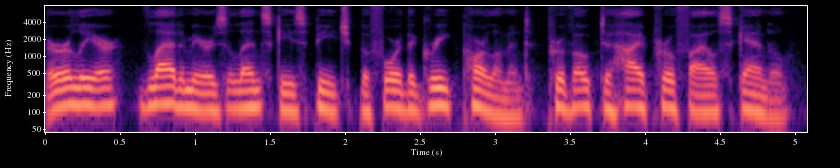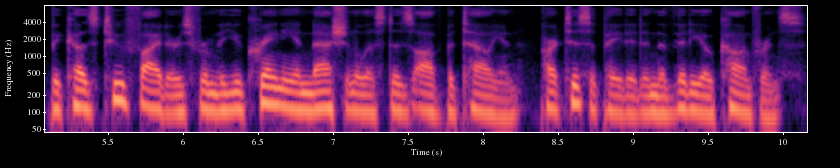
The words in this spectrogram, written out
Earlier, Vladimir Zelensky's speech before the Greek parliament provoked a high-profile scandal because two fighters from the Ukrainian nationalist Azov battalion participated in the video conference.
